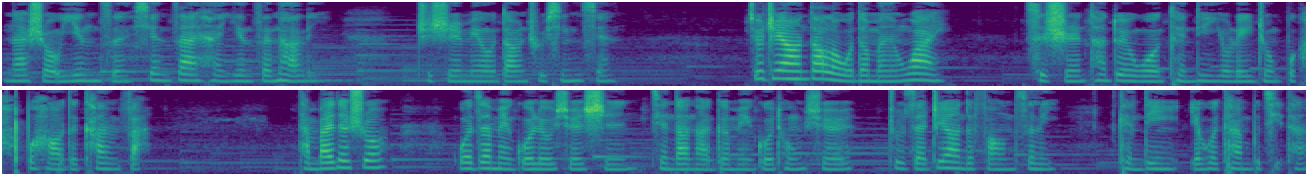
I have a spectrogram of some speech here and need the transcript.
那手印子现在还印在那里，只是没有当初新鲜。就这样到了我的门外。此时，他对我肯定有了一种不好不好的看法。坦白地说，我在美国留学时见到哪个美国同学住在这样的房子里，肯定也会看不起他。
